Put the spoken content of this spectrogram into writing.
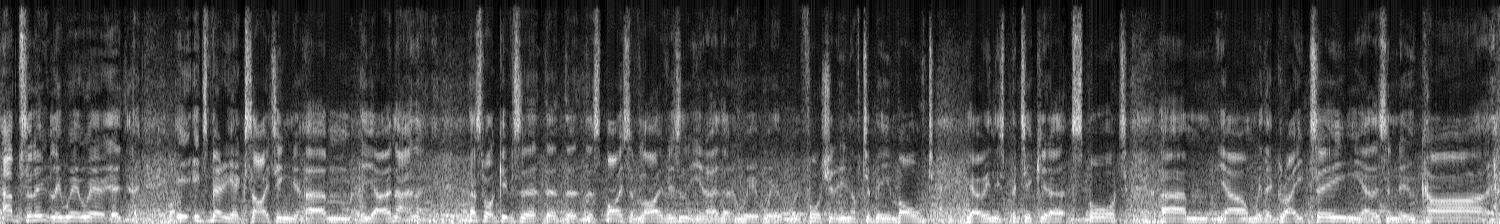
absolutely. We're, we're, uh, it's very exciting. Um, yeah, and, that, and that, that's what gives the, the, the, the, spice of life, isn't it? You know, that we're, we're, we're, fortunate enough to be involved, you know, in this particular sport. Um, you know, and with a great team. You know, there's a new car.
